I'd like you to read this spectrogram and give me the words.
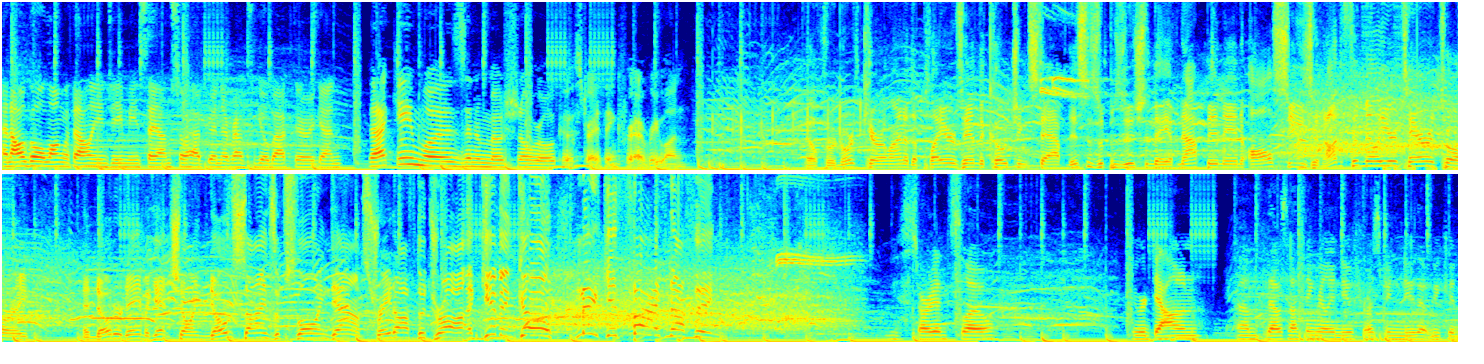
And I'll go along with Allie and Jamie and say I'm so happy I never have to go back there again. That game was an emotional roller coaster, I think, for everyone. Now, for North Carolina, the players and the coaching staff, this is a position they have not been in all season. Unfamiliar territory. And Notre Dame, again, showing no signs of slowing down. Straight off the draw, a give and go, make it 5 nothing. We started slow. We were down. Um, that was nothing really new for us. We knew that we could,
